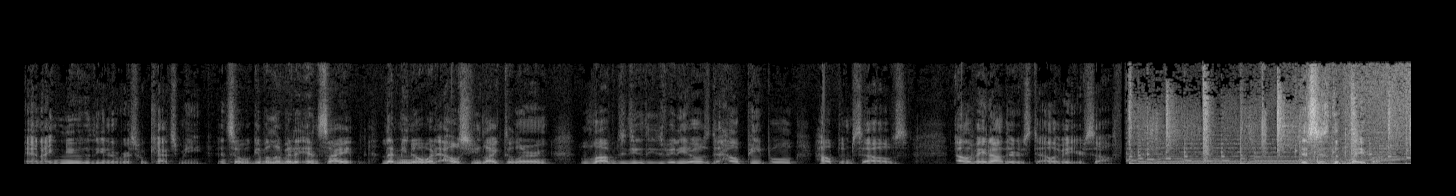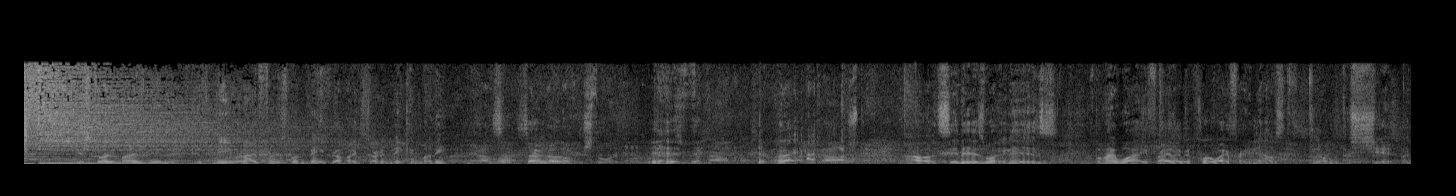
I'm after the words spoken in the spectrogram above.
and I knew the universe would catch me. And so we'll give a little bit of insight. Let me know what else you'd like to learn. Love to do these videos to help people help themselves, elevate others to elevate yourself. This is the playbook. Your story reminds me of it's me when I first went bankrupt. I started making money. Man, I love, So- dude, I love your story, man. That's phenomenal. But I- Oh my I- gosh, dude. Oh, it's it is what it is. But my wife, right, like my poor wife right now is dealing with this shit. But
